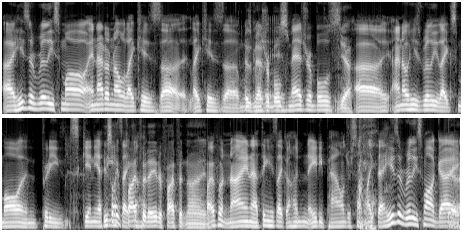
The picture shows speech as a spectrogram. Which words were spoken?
Uh, he's a really small, and I don't know, like his, uh, like his, uh, His do you call it? measurables? His measurables. Yeah. Uh, I know he's really like small and pretty skinny. I He's think like, he's like five foot eight or five foot nine. five foot nine. I think he's like 180 pounds or something like that. He's a really small guy. Yeah.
